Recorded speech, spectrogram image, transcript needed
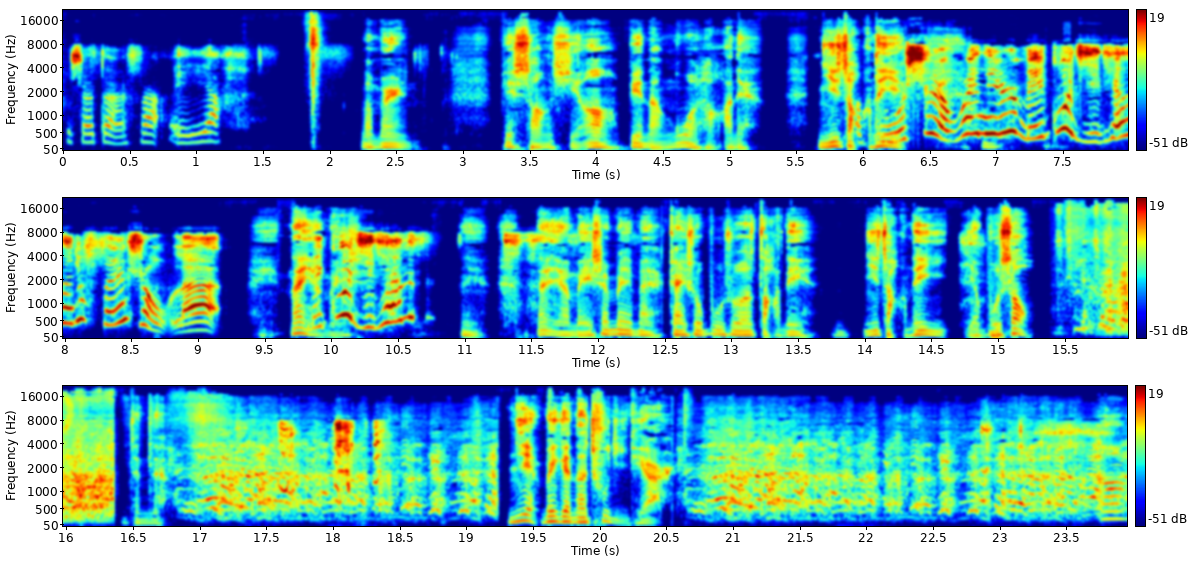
这小短发，哎呀，老妹儿，别伤心啊，别难过啥的。你长得也不是，问题是没过几天他就分手了，哎，那也没没过几天那哎，那也没事，妹妹，该说不说咋的？你你长得也不瘦，真的，你也没跟他处几天儿啊？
